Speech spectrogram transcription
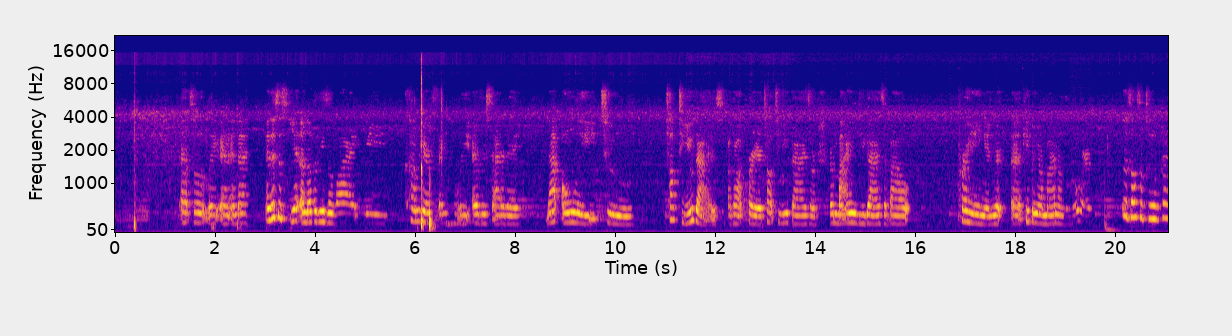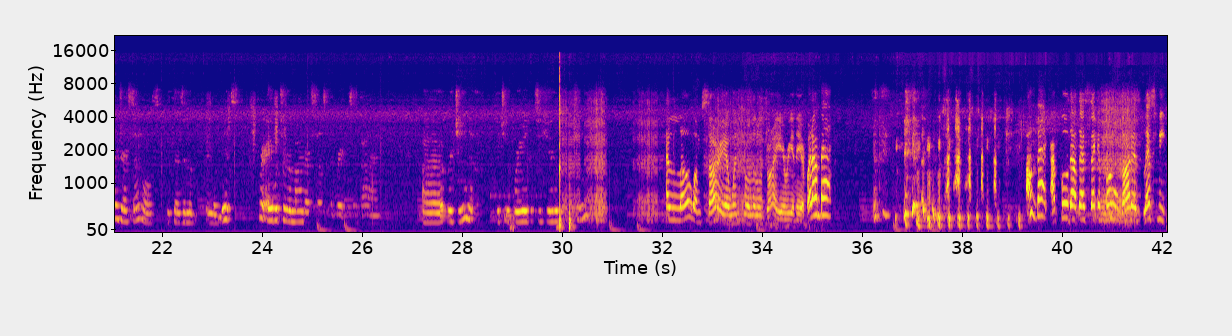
Absolutely. And and that and this is yet another reason why we come here faithfully every Saturday, not only to talk to you guys about prayer, talk to you guys or remind you guys about praying and uh, keeping our mind on the Lord, but it's also to encourage ourselves because in the in the midst we're able to remind ourselves of the greatness of God. Uh, Regina, did you were you able to hear the devotion? Hello, I'm sorry I went through a little dry area there, but I'm back. I'm back. I pulled out that second phone. God has blessed me.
